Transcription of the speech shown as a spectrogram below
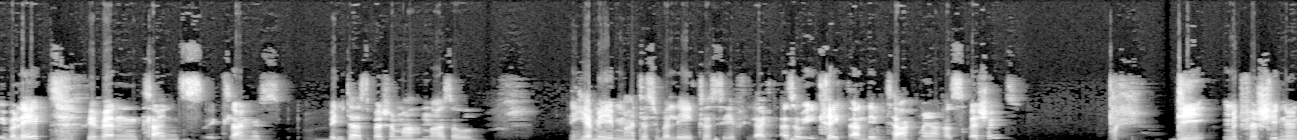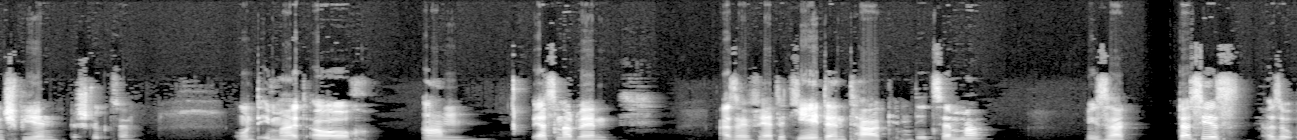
überlegt. Wir werden ein kleines, kleines Winter-Special machen, also mir eben halt das überlegt, dass ihr vielleicht, also ihr kriegt an dem Tag mehrere Specials die mit verschiedenen Spielen bestückt sind. Und eben halt auch am ersten Advent. Also ihr werdet jeden Tag im Dezember. Wie gesagt, das hier ist, also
